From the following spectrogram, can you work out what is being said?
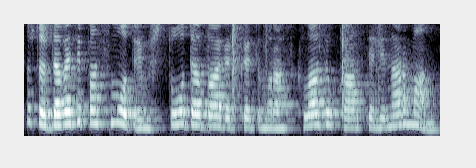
Ну что ж, давайте посмотрим, что добавит к этому раскладу карта Ленорман.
